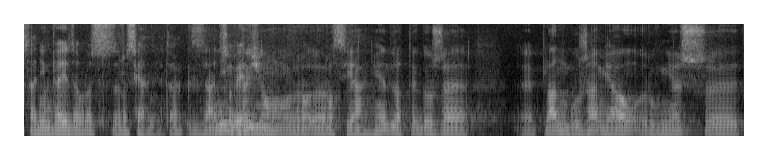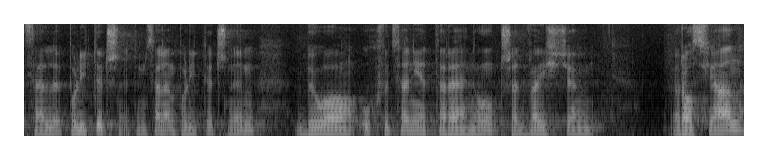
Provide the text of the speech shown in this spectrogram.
Zanim wejdą Ros- Rosjanie, tak? Zanim Sowieci. wejdą Ro- Rosjanie, dlatego że e, plan Burza miał również e, cel polityczny. Tym celem politycznym było uchwycenie terenu przed wejściem Rosjan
